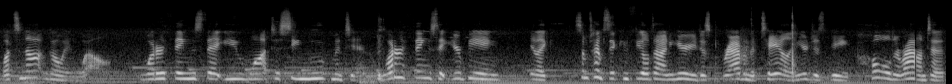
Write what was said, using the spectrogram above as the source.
what's not going well, what are things that you want to see movement in, what are things that you're being you're like sometimes it can feel down here you're just grabbing the tail and you're just being pulled around to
